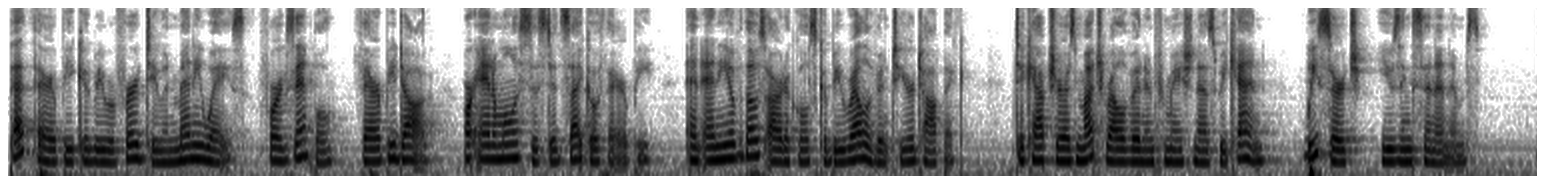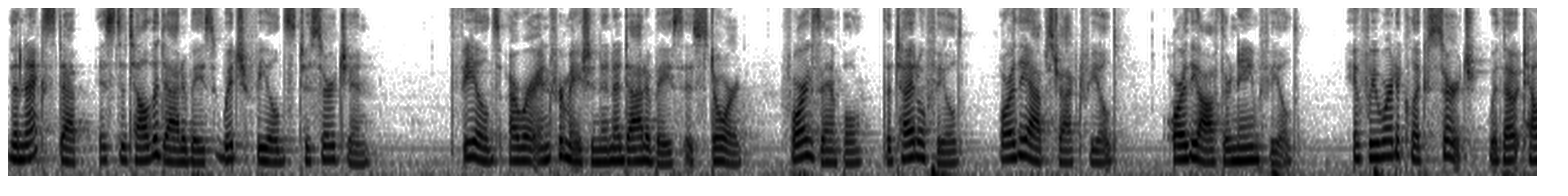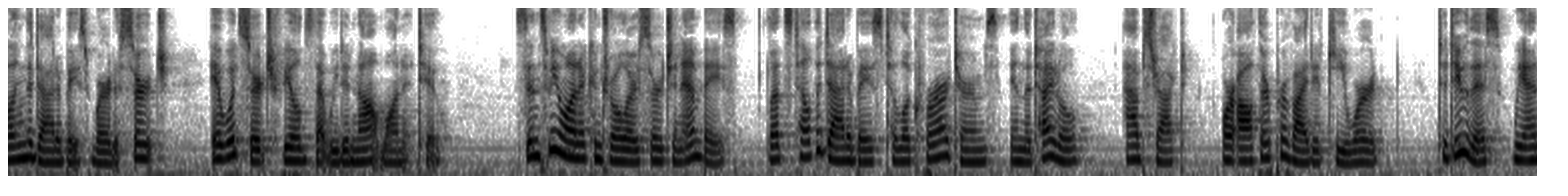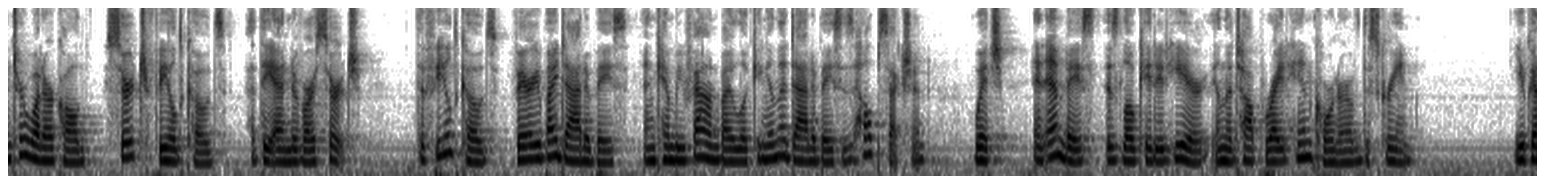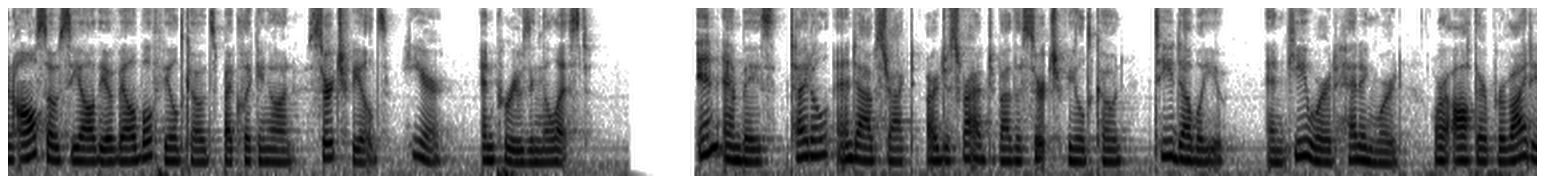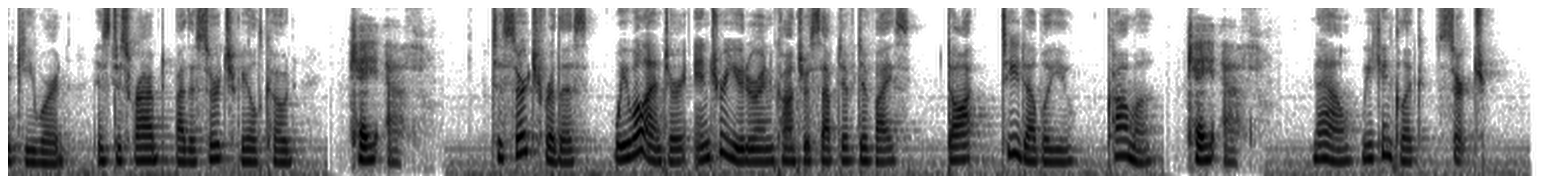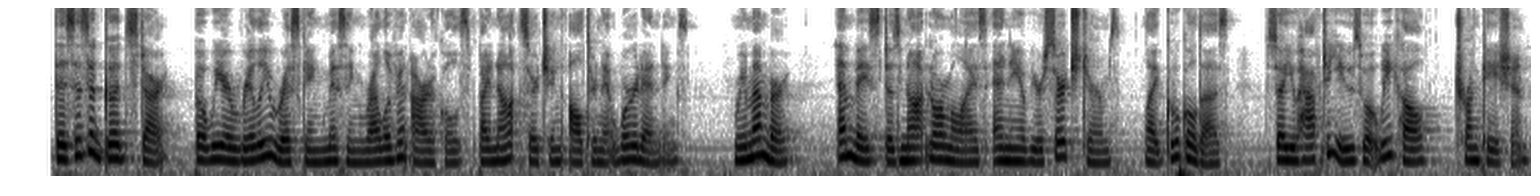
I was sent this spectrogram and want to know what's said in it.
Pet therapy could be referred to in many ways, for example, therapy dog, or animal assisted psychotherapy, and any of those articles could be relevant to your topic. To capture as much relevant information as we can, we search using synonyms. The next step is to tell the database which fields to search in. Fields are where information in a database is stored, for example, the title field, or the abstract field, or the author name field. If we were to click Search without telling the database where to search, it would search fields that we did not want it to. Since we want to control our search in Embase, let's tell the database to look for our terms in the title, abstract, or author-provided keyword. To do this, we enter what are called search field codes at the end of our search. The field codes vary by database and can be found by looking in the database's help section, which in Embase is located here in the top right-hand corner of the screen. You can also see all the available field codes by clicking on Search Fields here and perusing the list. In Embase, title and abstract are described by the search field code TW, and keyword heading word or author provided keyword is described by the search field code KF. To search for this, we will enter intrauterine contraceptive device TW, comma, KF. Now we can click Search. This is a good start, but we are really risking missing relevant articles by not searching alternate word endings. Remember, Embase does not normalize any of your search terms like Google does, so you have to use what we call truncation.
